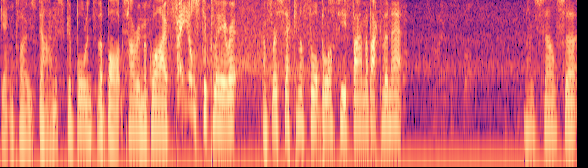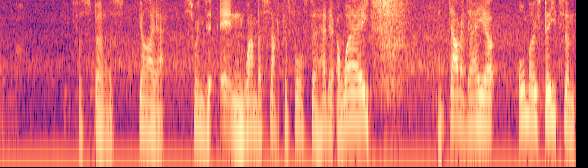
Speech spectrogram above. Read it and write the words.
Getting closed down. It's a good ball into the box. Harry Maguire fails to clear it. And for a second I thought Belotti had found the back of the net. Lo Celso for Spurs. Gaia swings it in. Wan-Bissaka forced to head it away. And David Gea almost beaten.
